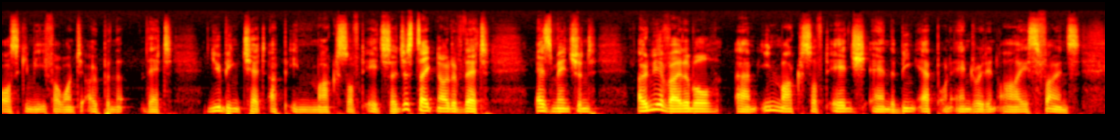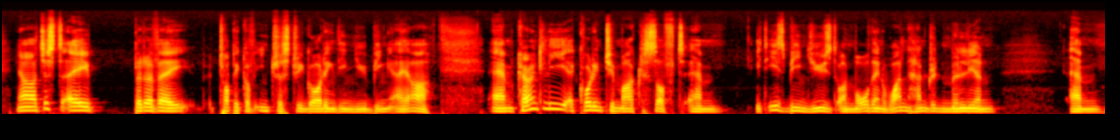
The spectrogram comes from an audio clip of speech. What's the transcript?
asking me if I want to open the, that new Bing chat up in Microsoft Edge. So just take note of that. As mentioned, only available um, in Microsoft Edge and the Bing app on Android and iOS phones. Now, just a bit of a topic of interest regarding the new Bing AI. Um, currently, according to Microsoft, um, it is being used on more than 100 million um,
